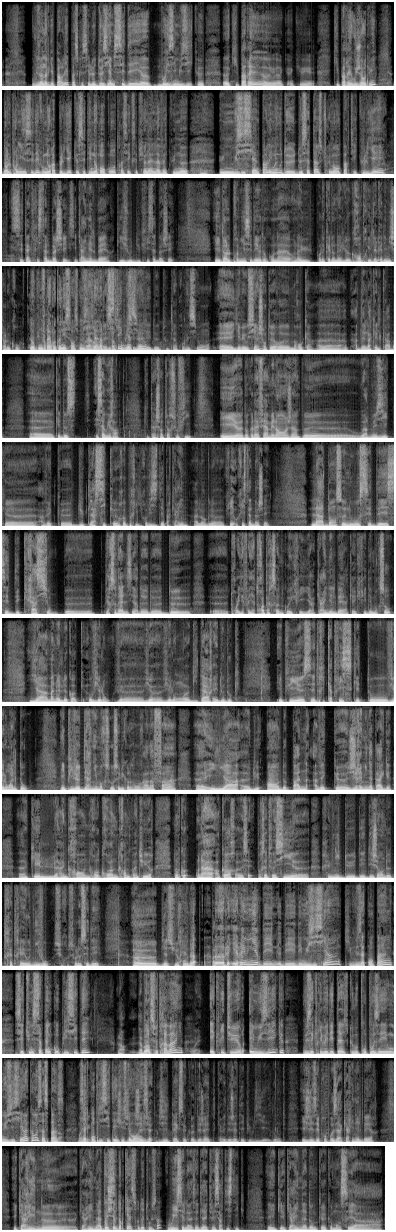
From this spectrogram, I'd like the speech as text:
Vous en aviez parlé parce que c'est le deuxième CD euh, Mhm. poésie musique euh, qui paraît euh, qui, qui paraît aujourd'hui. Dans le premier CD, vous nous rappeliez que c'était une rencontre assez exceptionnelle avec une une musicienne. Parlez-nous de, de cet instrument particulier. C'est un cristal bâché, c'est Karine Elbert qui joue du cristal bâché. Et dans le premier CD, donc on a on a eu pour lequel on a eu le Grand Prix de l'Académie Charles Cros, Donc une vraie reconnaissance vraie musicale, reconnaissance artistique, bien sûr. et de toute la profession. Et il y avait aussi un chanteur euh, marocain, euh, Abdallah Kelkab, euh, qui est de Essaouira, qui est un chanteur soufi. Et euh, donc on a fait un mélange un peu euh, world music euh, avec du classique repris, revisité par Karine à l'orgue au cristal bâché. Là, dans ce nouveau CD, c'est des créations personnelles, c'est-à-dire de, de euh, trois. il y a- Enfin, il y a trois personnes qui ont écrit. Il y a Karine Elbert qui a écrit des morceaux. Il y a Manuel Decoq au violon, vi- euh, vi- euh, violon, euh, guitare et doudouk. Et puis euh, Cédric Catrice qui est au violon alto Et puis le dernier morceau, celui qu'on entendra à la fin, euh, il y a euh, du hand pan avec euh, Jérémy Natag, qui est un grand, une grande, grande pointure. Donc on a encore pour cette fois-ci réuni des, des, gens de très très haut niveau sur sur le CD. bien sûr, on a réunir des, des, des musiciens qui vous accompagnent, c'est une certaine complicité. Alors, dans ce travail, écriture et musique, vous écrivez des textes que vous proposez aux musiciens. Comment ça se passe cette complicité justement J'ai des textes qui, déjà, qui avaient déjà été publiés, donc, et je les ai proposés à Karine Elbert. Et Karine, euh, Karine un peu chef d'orchestre de tout ça? Oui, c'est la sa directrice artistique. Et Karine a donc euh, commencé à,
